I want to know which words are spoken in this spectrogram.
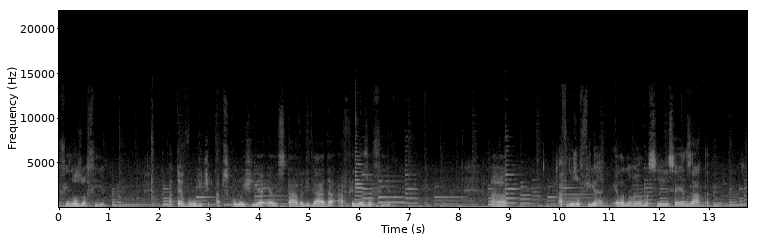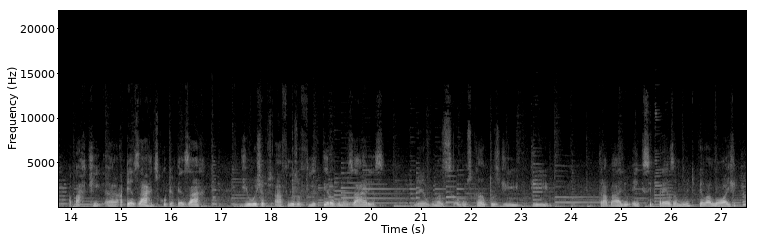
filosofia. Até Wundt, a psicologia ela estava ligada à filosofia. A, a filosofia ela não é uma ciência exata. A partir, apesar, desculpe, apesar de hoje a filosofia ter algumas áreas, né, algumas, alguns campos de, de trabalho em que se preza muito pela lógica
